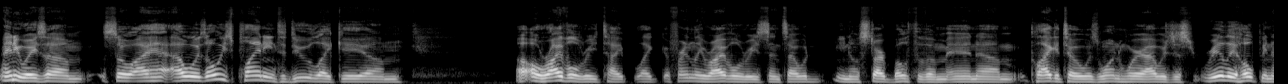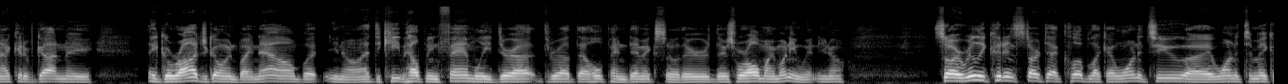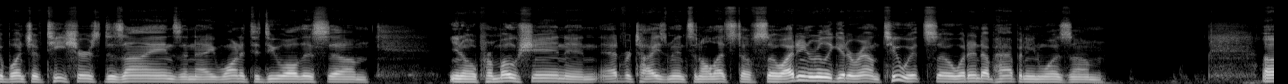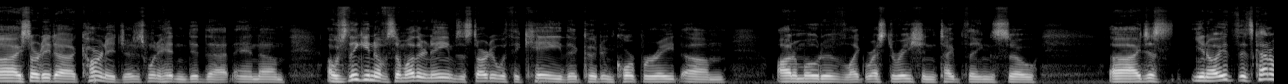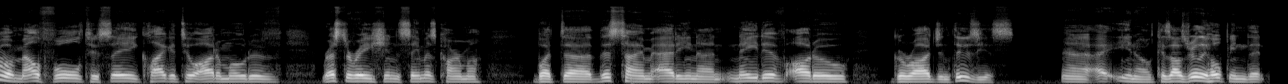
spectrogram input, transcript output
anyways, um, so I I was always planning to do like a um a, rivalry type, like a friendly rivalry, since I would you know start both of them. And um, Klagetoh was one where I was just really hoping I could have gotten a a garage going by now, but you know, I had to keep helping family throughout throughout that whole pandemic. So there there's where all my money went, you know. So I really couldn't start that club like I wanted to. I wanted to make a bunch of t-shirts designs and I wanted to do all this um, you know, promotion and advertisements and all that stuff. So I didn't really get around to it. So what ended up happening was um, uh, I started uh, Carnage. I just went ahead and did that. And um, I was thinking of some other names that started with a K that could incorporate um, automotive, like restoration type things. So uh, I just, you know, it's, it's kind of a mouthful to say Klagetoh Automotive Restoration, same as Karma, but uh, this time adding a native auto garage enthusiast. Uh, I, you know, because I was really hoping that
